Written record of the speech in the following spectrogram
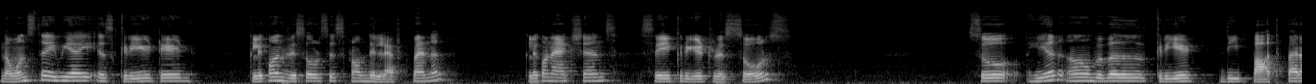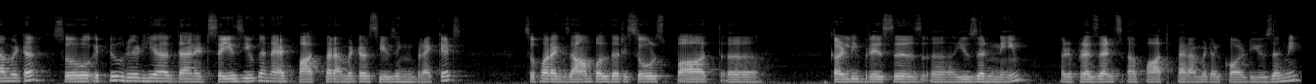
Now once the API is created, click on resources from the left panel, click on actions, say create resource. So here uh, we will create the path parameter. So if you read here, then it says you can add path parameters using brackets. So for example, the resource path uh, curly braces uh, username represents a path parameter called username.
